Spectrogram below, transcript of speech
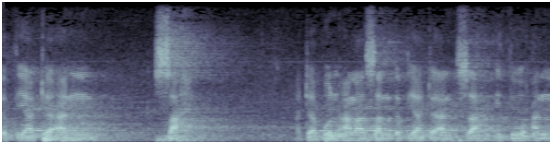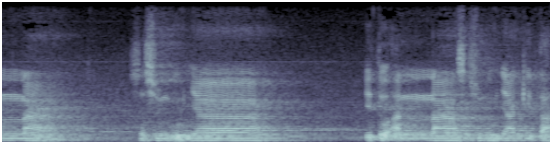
ketiadaan sah. Adapun alasan ketiadaan sah itu anna sesungguhnya itu anna sesungguhnya kita.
